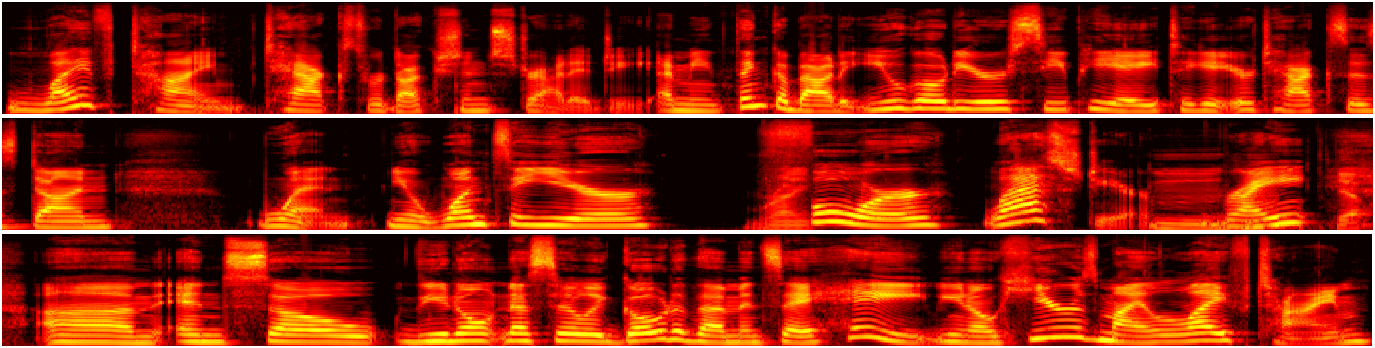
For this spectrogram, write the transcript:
lifetime tax reduction strategy. I mean, think about it. You go to your CPA to get your taxes done when? You know, once a year, Right. for last year, mm-hmm. right? Yep. Um, and so you don't necessarily go to them and say, hey, you know, here's my lifetime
